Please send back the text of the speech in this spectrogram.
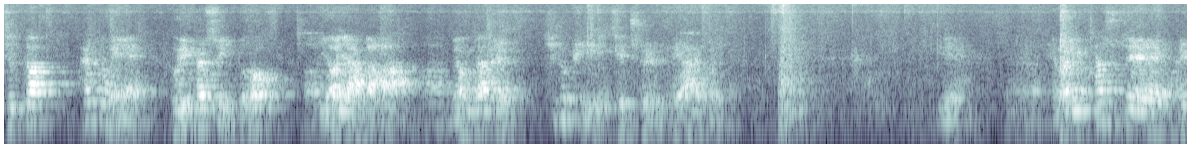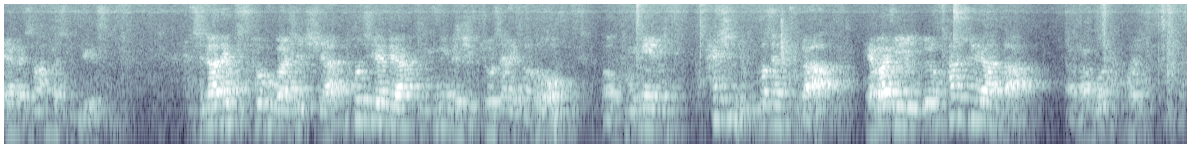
즉각 활동에 돌입할 수 있도록 어, 여야가 어, 명단을 시급히 제출해야 할 것입니다. 예, 어, 개발이익 환수제 관련해서 한 말씀 드리겠습니다. 지난해 국토부가 실시한 토지에 대한 국민의식 조사에서도 어, 국민 86%가 개발이익을 환수해야 한다라고 답하셨습니다.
